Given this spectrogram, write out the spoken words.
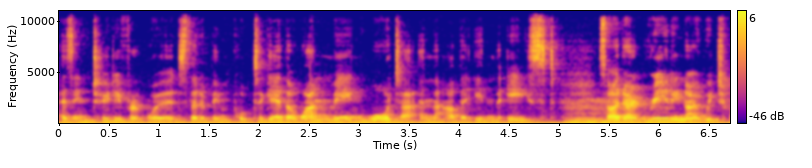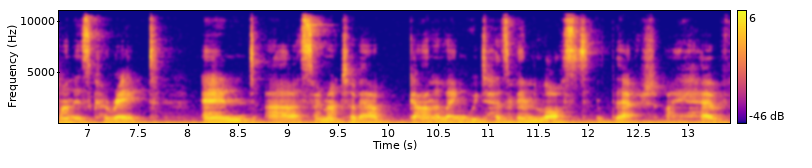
as in two different words that have been put together, one meaning water and the other in the east. So I don't really know which one is correct, and uh, so much of our Kaurna language has been lost that I have.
